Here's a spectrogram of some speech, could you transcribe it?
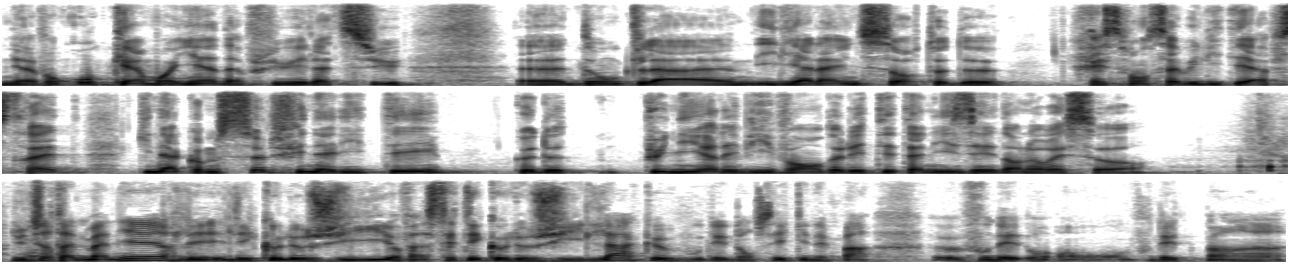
nous n'avons aucun moyen d'influer là-dessus. Euh, donc il y a là une sorte de responsabilité abstraite qui n'a comme seule finalité que de punir les vivants, de les tétaniser dans leur essor. D'une certaine manière, l'écologie, enfin cette écologie-là que vous dénoncez, qui n'est pas, euh, vous n'êtes pas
